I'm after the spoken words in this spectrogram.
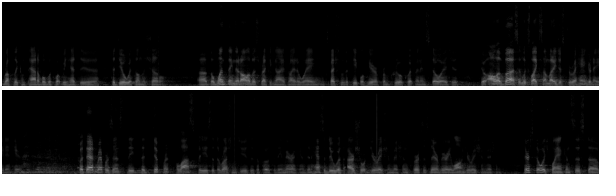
roughly compatible with what we had to, uh, to deal with on the shuttle. Uh, the one thing that all of us recognize right away, and especially the people here from crew equipment and stowage, is to all of us, it looks like somebody just threw a hand grenade in here. But that represents the, the different philosophies that the Russians use as opposed to the Americans, and it has to do with our short duration missions versus their very long duration missions. Their stowage plan consists of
